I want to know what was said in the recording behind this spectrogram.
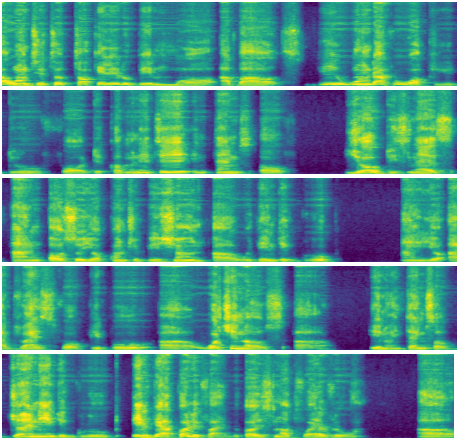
I want you to talk a little bit more about the wonderful work you do for the community in terms of your business and also your contribution uh, within the group and your advice for people uh, watching us, uh, you know, in terms of joining the group, if they are qualified, because it's not for everyone uh,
